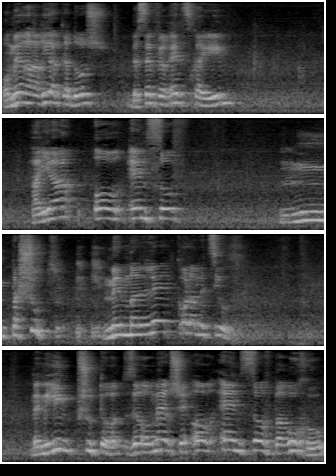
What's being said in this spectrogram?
אומר הארי הקדוש בספר עץ חיים, היה אור אין סוף פשוט, ממלא את כל המציאות. במילים פשוטות זה אומר שאור אין סוף ברוך הוא,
